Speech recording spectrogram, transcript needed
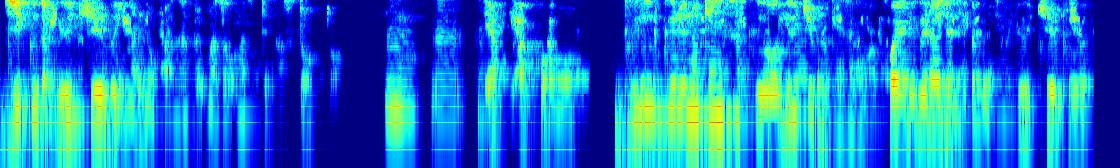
軸が YouTube になるのかなとまず思ってますと。うんうんうん。やっぱこう、Google の検索を YouTube の検索が超えるぐらいじゃねえかぐらいの YouTube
